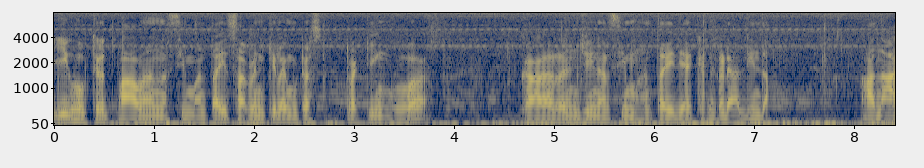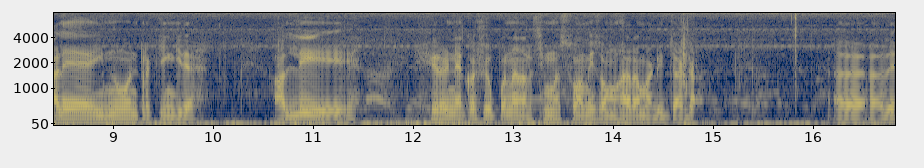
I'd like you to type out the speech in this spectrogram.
ಈಗ ಹೋಗ್ತಿರೋದು ಪಾವನ ನರಸಿಂಹ ಅಂತ, ಇದು seven kilometres trekking Karanji Narasimha ಅಂತ ಇದೆ ಕೆಳಗಡೆ ಅಲ್ಲಿಂದ. ಆ, ನಾಳೆ ಇನ್ನೂ ಒಂದು ಟ್ರಕ್ಕಿಂಗ್ ಇದೆ. ಅಲ್ಲಿ ಹಿರಣ್ಯಕಶಿಪನ ನರಸಿಂಹಸ್ವಾಮಿ ಸಂಹಾರ ಮಾಡಿದ ಜಾಗ. ಅದೇ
